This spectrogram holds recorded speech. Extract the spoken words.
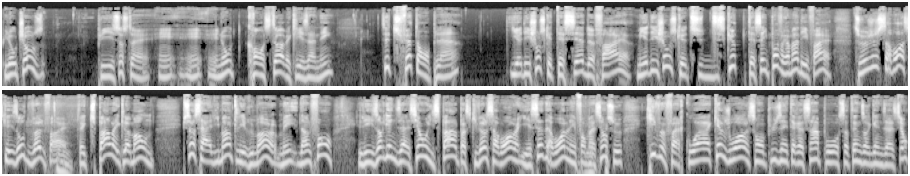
Puis l'autre chose, puis ça, c'est un, un, autre constat avec les années. Tu sais, tu fais ton plan, il y a des choses que tu essaies de faire, mais il y a des choses que tu discutes, tu n'essayes pas vraiment de les faire. Tu veux juste savoir ce que les autres veulent faire. Fait que tu parles avec le monde. Puis ça, ça alimente les rumeurs. Mais dans le fond, les organisations, ils se parlent parce qu'ils veulent savoir, ils essaient d'avoir l'information sur qui veut faire quoi, quels joueurs sont plus intéressants pour certaines organisations.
